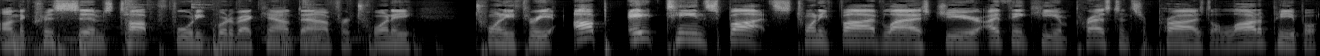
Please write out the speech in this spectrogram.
on the Chris Sims top 40 quarterback countdown for 2023, up 18 spots, 25 last year. I think he impressed and surprised a lot of people.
